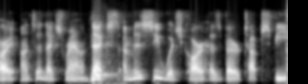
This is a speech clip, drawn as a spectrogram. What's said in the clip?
Alright, on to the next round. Next, I'm going to see which car has better top speed.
